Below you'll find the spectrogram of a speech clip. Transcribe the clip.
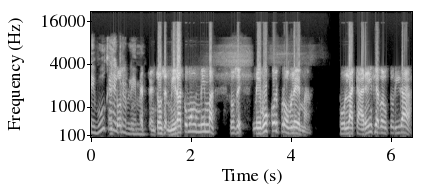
Te buscas el problema. Entonces, mira cómo misma. Entonces, me busco el problema por la carencia de autoridad.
